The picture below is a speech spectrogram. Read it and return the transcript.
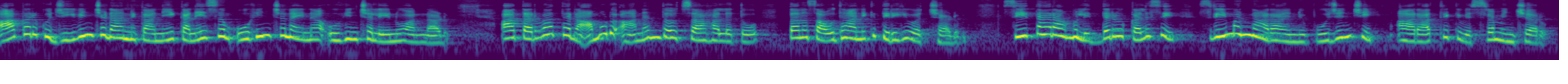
ఆఖరుకు జీవించడాన్ని కానీ కనీసం ఊహించనైనా ఊహించలేను అన్నాడు. ఆ తర్వాత రాముడు ఆనందోత్సాహాలతో తన సౌధానికి తిరిగి వచ్చాడు. సీతారాములిద్దరూ కలిసి శ్రీమన్నారాయణ్ణి పూజించి ఆ రాత్రికి విశ్రమించారు.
